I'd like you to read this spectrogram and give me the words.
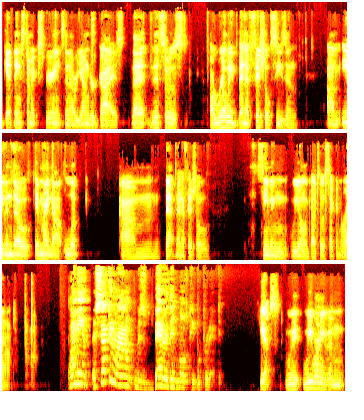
getting some experience in our younger guys that this was a really beneficial season, um, even though it might not look um, that beneficial, seeming we only got to the second round. I mean, the second round was better than most people predicted. Yes, we we weren't even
